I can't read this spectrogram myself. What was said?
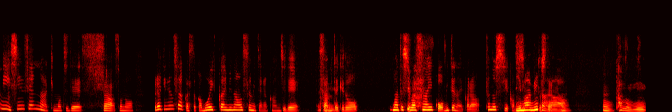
意味新鮮な気持ちでさその裏切りのサーカスとかもう一回見直すみたいな感じでさ、うん見たけど、まあ、私は3以降見てないから楽しいかもしれない今見たらひょっとしたうん、うん、多分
